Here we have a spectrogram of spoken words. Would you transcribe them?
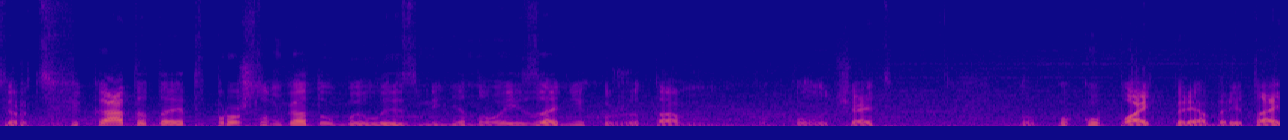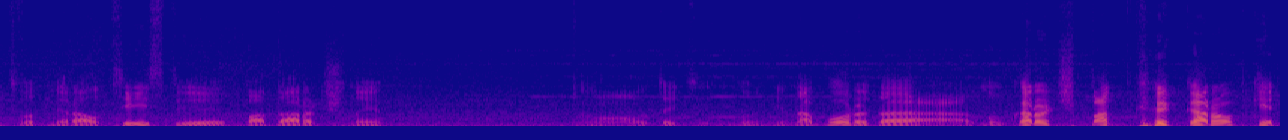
сертификаты, да, это в прошлом году было изменено, и за них уже там получать, ну, покупать, приобретать в Адмиралтействе подарочные ну, вот эти, ну, не наборы, да, а, ну, короче, под, коробки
